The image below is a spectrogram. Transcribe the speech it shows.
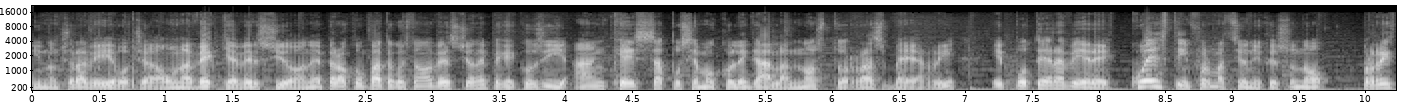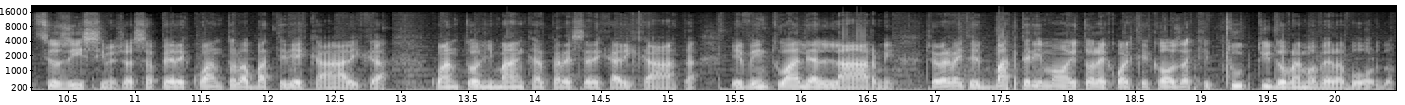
io non ce l'avevo, cioè ho una vecchia versione, però ho comprato questa nuova versione perché così anch'essa possiamo collegarla al nostro Raspberry e poter avere queste informazioni che sono preziosissime, cioè sapere quanto la batteria è carica, quanto gli manca per essere caricata, eventuali allarmi, cioè veramente il battery monitor è qualcosa che tutti dovremmo avere a bordo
